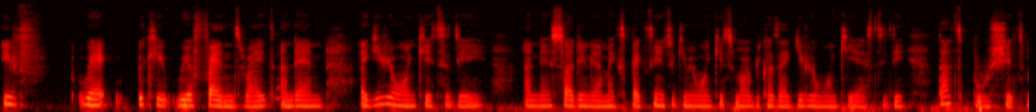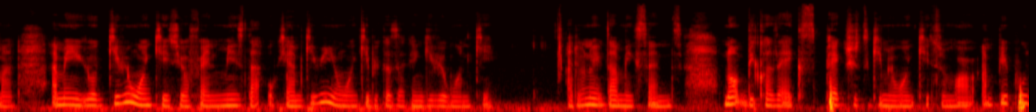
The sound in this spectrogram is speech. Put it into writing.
if we're okay, we're friends, right? And then I give you 1k today, and then suddenly I'm expecting you to give me 1k tomorrow because I give you 1k yesterday. That's bullshit, man. I mean, you're giving 1k to your friend means that okay, I'm giving you 1k because I can give you 1k. I don't know if that makes sense. Not because I expect you to give me 1k tomorrow. And people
